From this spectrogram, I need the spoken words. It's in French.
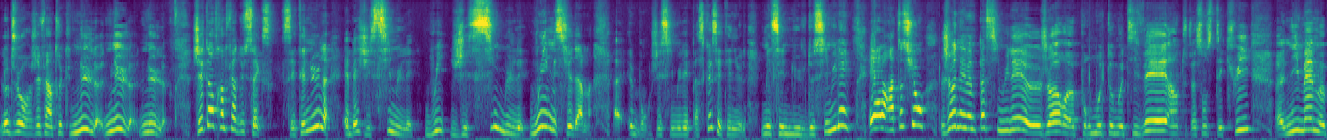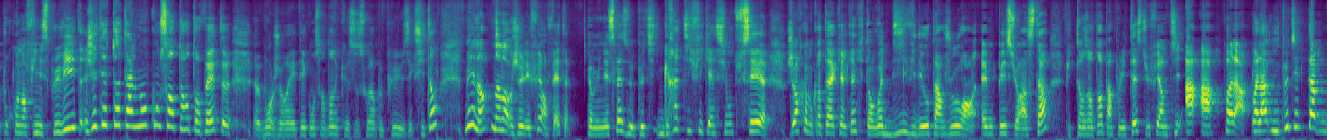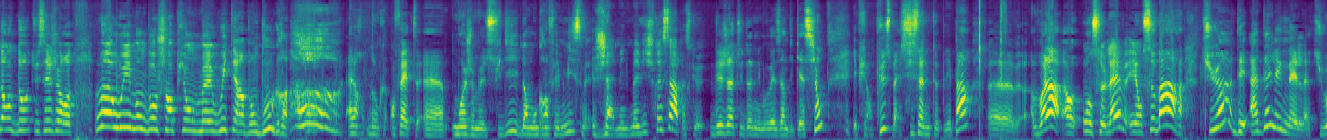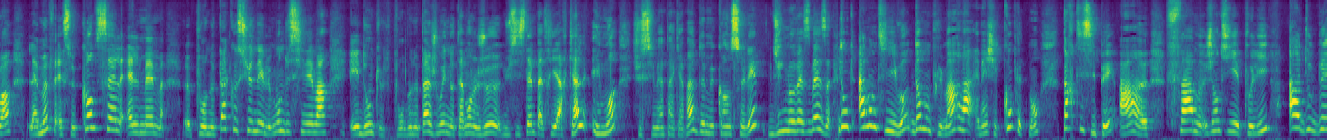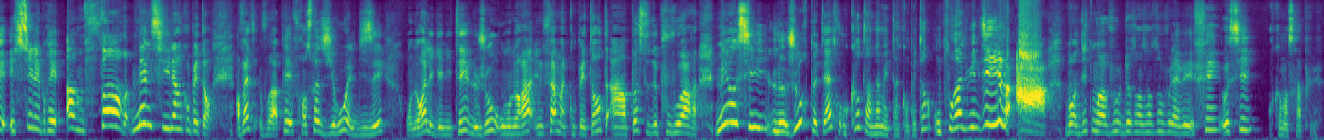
L'autre jour, j'ai fait un truc nul, nul, nul. J'étais en train de faire du sexe. C'était nul. Eh ben, j'ai simulé. Oui, j'ai simulé. Oui, messieurs, dames. Euh, bon, j'ai simulé parce que c'était nul. Mais c'est nul de simuler. Et alors, attention, je n'ai même pas simulé, euh, genre, euh, pour m'automotiver. Hein, de toute façon, c'était cuit. ni même pour qu'on en finisse plus vite. J'étais totalement consentante, en fait. bon, j'aurais été consentante que ce soit un peu plus excitant. Mais non, non, non, je l'ai fait, en fait, comme une espèce de petite gratification. Tu sais, genre comme quand t'as quelqu'un qui t'envoie 10 vidéos par jour en MP sur Insta puis de temps en temps, par politesse, tu fais un petit AA. Voilà, voilà, une petite tape dans le dos, tu sais, genre, mais oui, mon bon champion, mais oui, t'es un bon bougre. Oh Alors, donc, en fait, euh, moi, je me suis dit, dans mon grand féminisme, jamais de ma vie je ferai ça, parce que déjà, tu donnes les mauvaises indications, et puis en plus, bah, si ça ne te plaît pas, euh, voilà, on se lève et on se barre. Tu as des Adèle Haenel, tu vois, la meuf, elle se cancelle elle-même euh, pour ne pas cautionner le monde du cinéma, et donc pour ne pas jouer notamment le jeu du système patriarcal, et moi, je suis même pas capable de me canceller d'une mauvaise Donc à mon petit niveau, dans mon plumard, là, eh ben, j'ai complètement participé à euh, femme gentille et polie, adoubée et célébrée homme fort, même s'il est incompétent. En fait, vous vous rappelez, Françoise Giroud, elle disait, on aura l'égalité le jour où on aura une femme incompétente à un poste de pouvoir. Mais aussi le jour peut-être où quand un homme est incompétent, on pourra lui dire, ah Bon, dites-moi, vous, de temps en temps, vous l'avez fait aussi? On recommencera plus.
